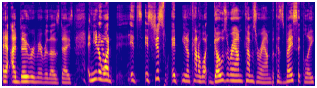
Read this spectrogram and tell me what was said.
I- I, do remember those days. And you know what? It's it's just it, you know kind of what goes around comes around because basically,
